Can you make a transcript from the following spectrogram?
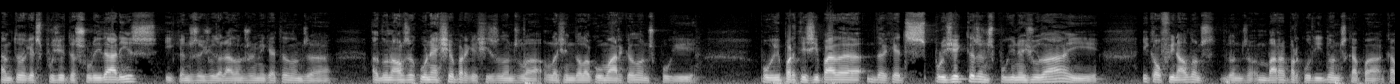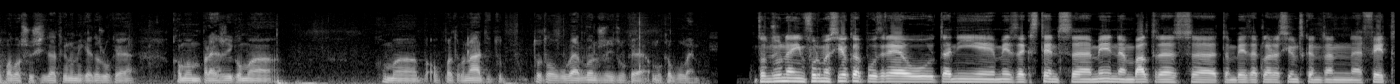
amb tots aquests projectes solidaris i que ens ajudarà doncs, una miqueta doncs, a, a donar-los a conèixer perquè així doncs, la, la gent de la comarca doncs, pugui, pugui participar d'aquests projectes, ens puguin ajudar i, i que al final doncs, doncs, em va repercutir doncs, cap, a, cap a la societat que una miqueta és el que com a empresa i com a, com a el patronat i tot, tot el govern doncs, és el que, el que volem. Doncs una informació que podreu tenir més extensament amb altres eh, també declaracions que ens han fet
